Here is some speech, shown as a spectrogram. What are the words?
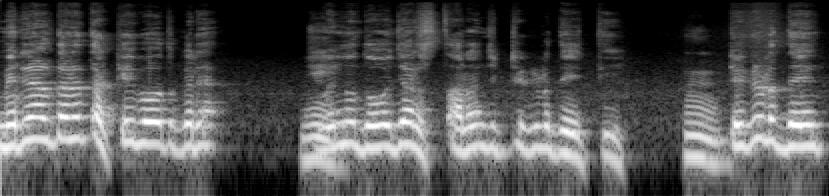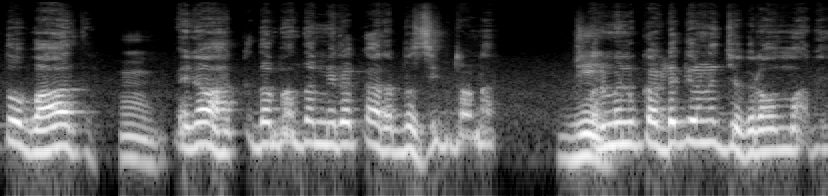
ਮੇਰੇ ਨਾਲ ਤਾਂ ਧੱਕੇ ਬਹੁਤ ਕਰਿਆ। ਮੈਨੂੰ 2017 ਚ ਟਿਕਟ ਦੇ ਦਿੱਤੀ। ਟਿਕਟ ਦੇਣ ਤੋਂ ਬਾਅਦ ਮੇਰਾ ਹੱਕ ਦਾ ਬੰਦਾ ਮੇਰਾ ਘਰ ਬਸੀ ਬਟਾਣਾ ਜੀ। ਪਰ ਮੈਨੂੰ ਕੱਢ ਕੇ ਉਹਨੇ ਜਗਰਾਉਂ ਮਾਰੇ।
